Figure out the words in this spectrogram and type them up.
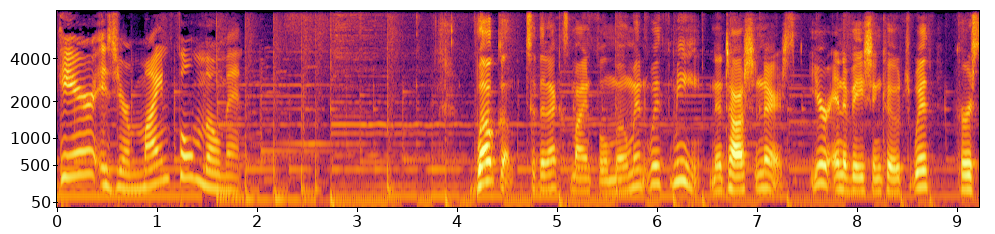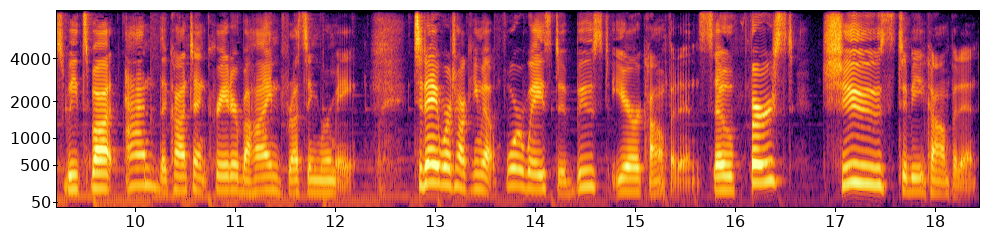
Here is your mindful moment. Welcome to the next mindful moment with me, Natasha Nurse, your innovation coach with her suite spot, and the content creator behind Dressing Room 8. Today, we're talking about four ways to boost your confidence. So, first, choose to be confident.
